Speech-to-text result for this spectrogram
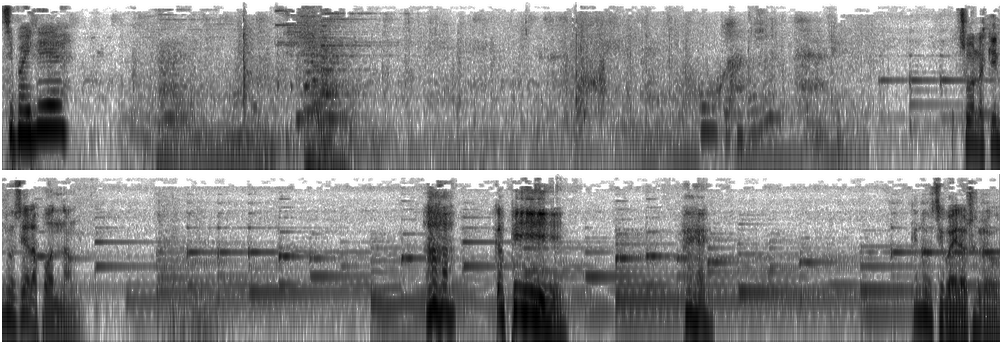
Chị bay lê. Chuan là kinh hữu dễ là bọn nắng. Ha, cái nụ chỉ bày đầu thu đầu.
